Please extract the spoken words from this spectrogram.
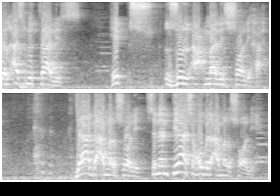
Wal aslu thalis hibzul a'mali salihah jaga amal soleh senantiasa kau beramal soleh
